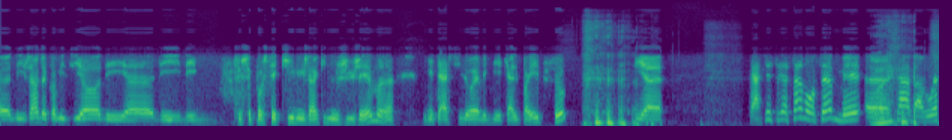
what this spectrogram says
euh, des gens de Comédia, des, euh, des, des je sais pas c'est qui les gens qui nous jugeaient, mais ils étaient assis là avec des calepins et tout ça. c'est assez stressant, mon Seb, mais euh, Ouais. tabarouette,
